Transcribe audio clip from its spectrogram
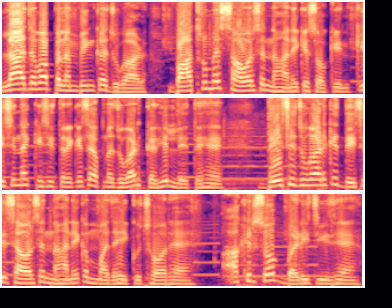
लाजवाब प्लम्बिंग का जुगाड़। बाथरूम में शावर से नहाने के शौकीन किसी न किसी तरीके से अपना जुगाड़ कर ही लेते हैं। देसी जुगाड़ के देसी शावर से नहाने का मज़ा ही कुछ और है। आखिर शौक बड़ी चीज़ है।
